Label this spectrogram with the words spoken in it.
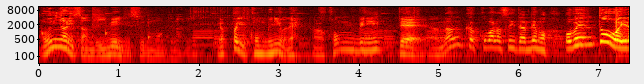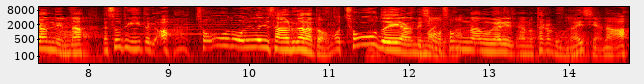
お稲荷さんでイメージするもんって何？やっぱりコンビニよね。あのコンビニ行ってなんか小腹空いたんでもお弁当はいらんねんな。あそういう時に行った時あちょうどお湯さんあるかなと。もうちょうどええやん。で、うん。しかもそんなうんやれあの高くもないしやな、あ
